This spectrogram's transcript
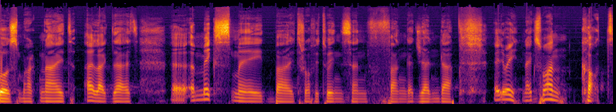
was Mark Knight. I like that. Uh, a mix made by Trophy Twins and Funkagenda. Anyway, next one, Cut,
